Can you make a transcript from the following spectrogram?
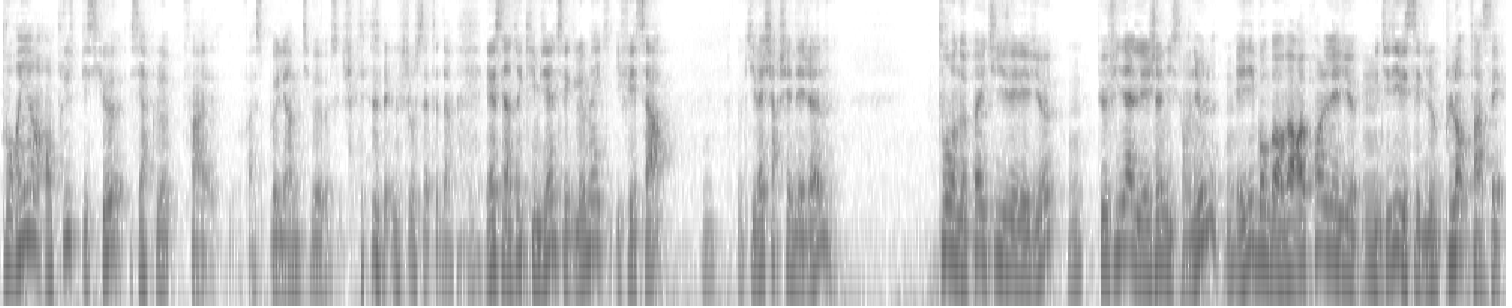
Pour rien en plus, puisque, c'est-à-dire que, le- enfin, spoiler un petit peu parce que je suis désolé, mais je trouve ça total. Et là, c'est un truc qui me gêne, c'est que le mec, il fait ça, Mm. donc il va chercher des jeunes pour ne pas utiliser les vieux. Mm. Puis au final, les jeunes, ils sont nuls. Mm. Et il dit, bon, bah, on va reprendre les vieux. Mais tu dis, mais c'est le plan, enfin, c'est,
